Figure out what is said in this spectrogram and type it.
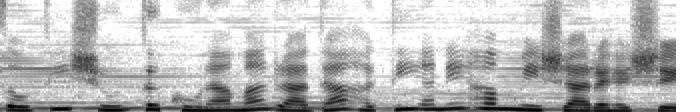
સૌથી શુદ્ધ ખૂણામાં રાધા હતી અને હંમેશા રહેશે.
